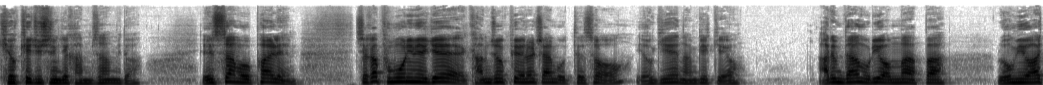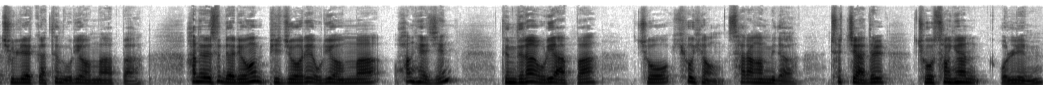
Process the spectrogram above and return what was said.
기억해 주시는 게 감사합니다. 1358님, 제가 부모님에게 감정 표현을 잘 못해서 여기에 남길게요. 아름다운 우리 엄마 아빠, 로미오와 줄리엣 같은 우리 엄마 아빠, 하늘에서 내려온 비주얼의 우리 엄마 황혜진, 든든한 우리 아빠 조효형, 사랑합니다. 첫째 아들 조성현 올림.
